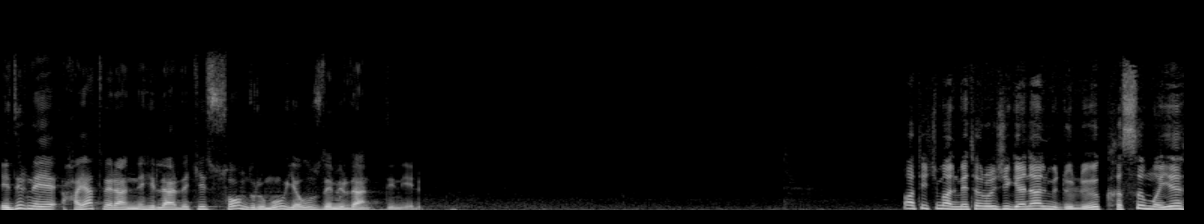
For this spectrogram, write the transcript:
Edirne'ye hayat veren nehirlerdeki son durumu Yavuz Demir'den dinleyelim. İçmal Meteoroloji Genel Müdürlüğü Kasım ayı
